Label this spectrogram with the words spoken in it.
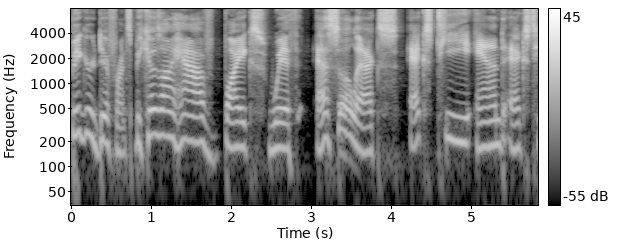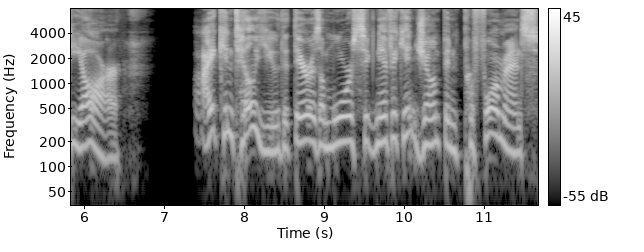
bigger difference because I have bikes with SLX, XT, and XTR. I can tell you that there is a more significant jump in performance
